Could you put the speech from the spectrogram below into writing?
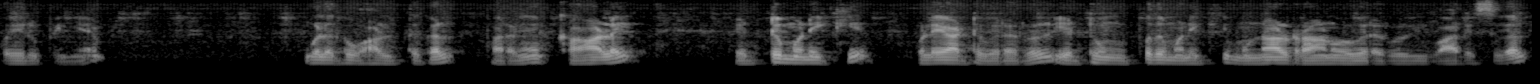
போயிருப்பீங்க. உங்களுக்கு வாழ்த்துக்கள் பாருங்கள் காலை எட்டு மணிக்கு விளையாட்டு வீரர்கள் எட்டு முப்பது மணிக்கு முன்னாள் இராணுவ வீரர்களின் வாரிசுகள்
